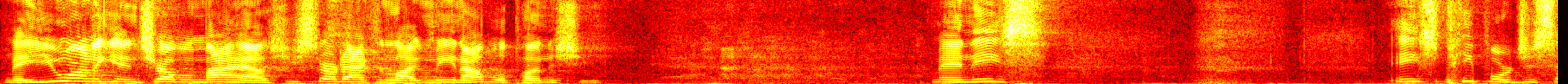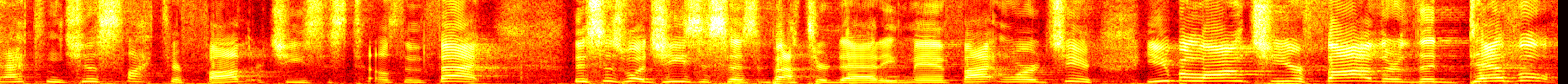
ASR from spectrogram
Man, you want to get in trouble in my house, you start acting like me and I will punish you. Man, these, these people are just acting just like their father, Jesus tells them. In fact, this is what Jesus says about their daddy. Man, fighting words here. You belong to your father, the devil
